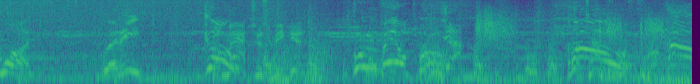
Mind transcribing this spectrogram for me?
one! Ready? The Go! match is beginning. Failed throw. Attacking with throw.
